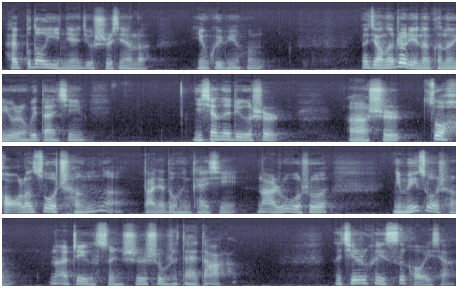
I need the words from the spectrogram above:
还不到一年就实现了盈亏平衡。那讲到这里呢，可能有人会担心，你现在这个事儿，啊，是做好了做成了。大家都很开心。那如果说你没做成，那这个损失是不是太大了？那其实可以思考一下。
